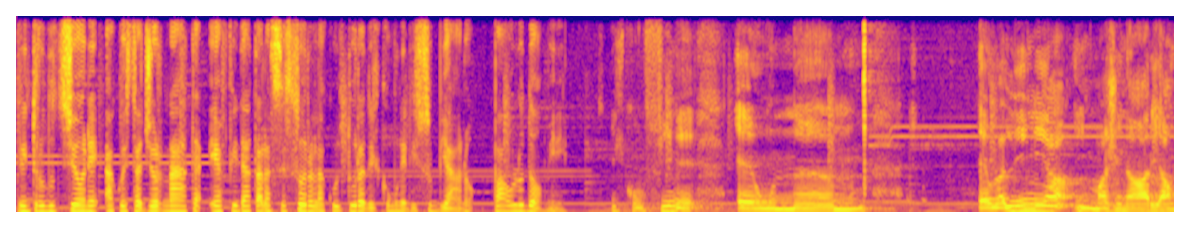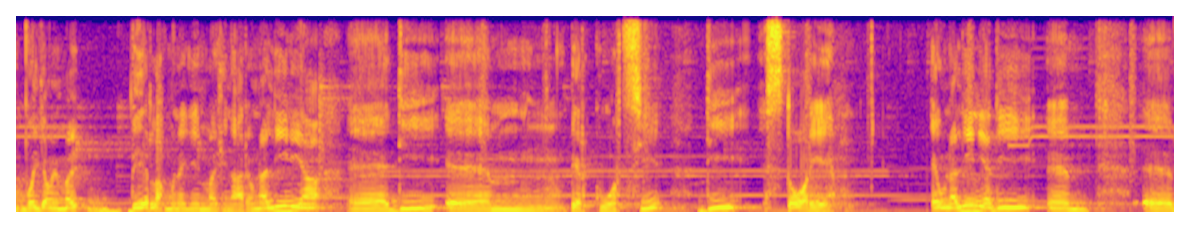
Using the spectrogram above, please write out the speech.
L'introduzione a questa giornata è affidata all'assessore alla cultura del comune di Subiano, Paolo Domini. Il confine è un... Um è una linea immaginaria, vogliamo immag- vederla come una linea immaginaria, una linea eh, di ehm, percorsi, di storie, è una linea di eh, eh,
